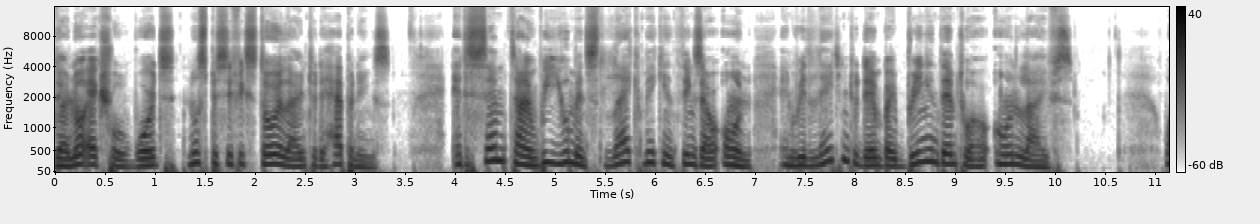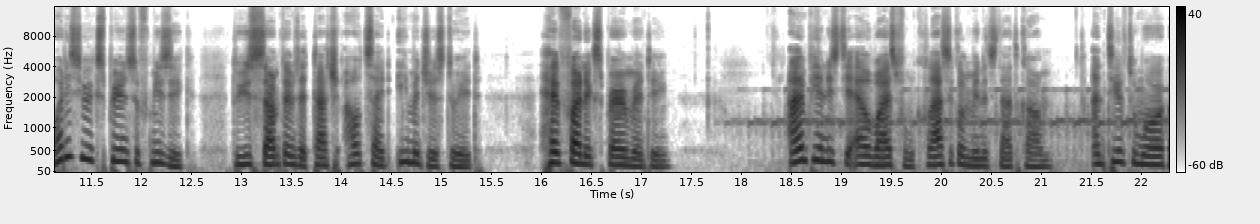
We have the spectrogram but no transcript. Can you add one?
There are no actual words, no specific storyline to the happenings. At the same time, we humans like making things our own and relating to them by bringing them to our own lives. What is your experience of music? Do you sometimes attach outside images to it? Have fun experimenting. I'm pianist Yael from classicalminutes.com. Until tomorrow,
